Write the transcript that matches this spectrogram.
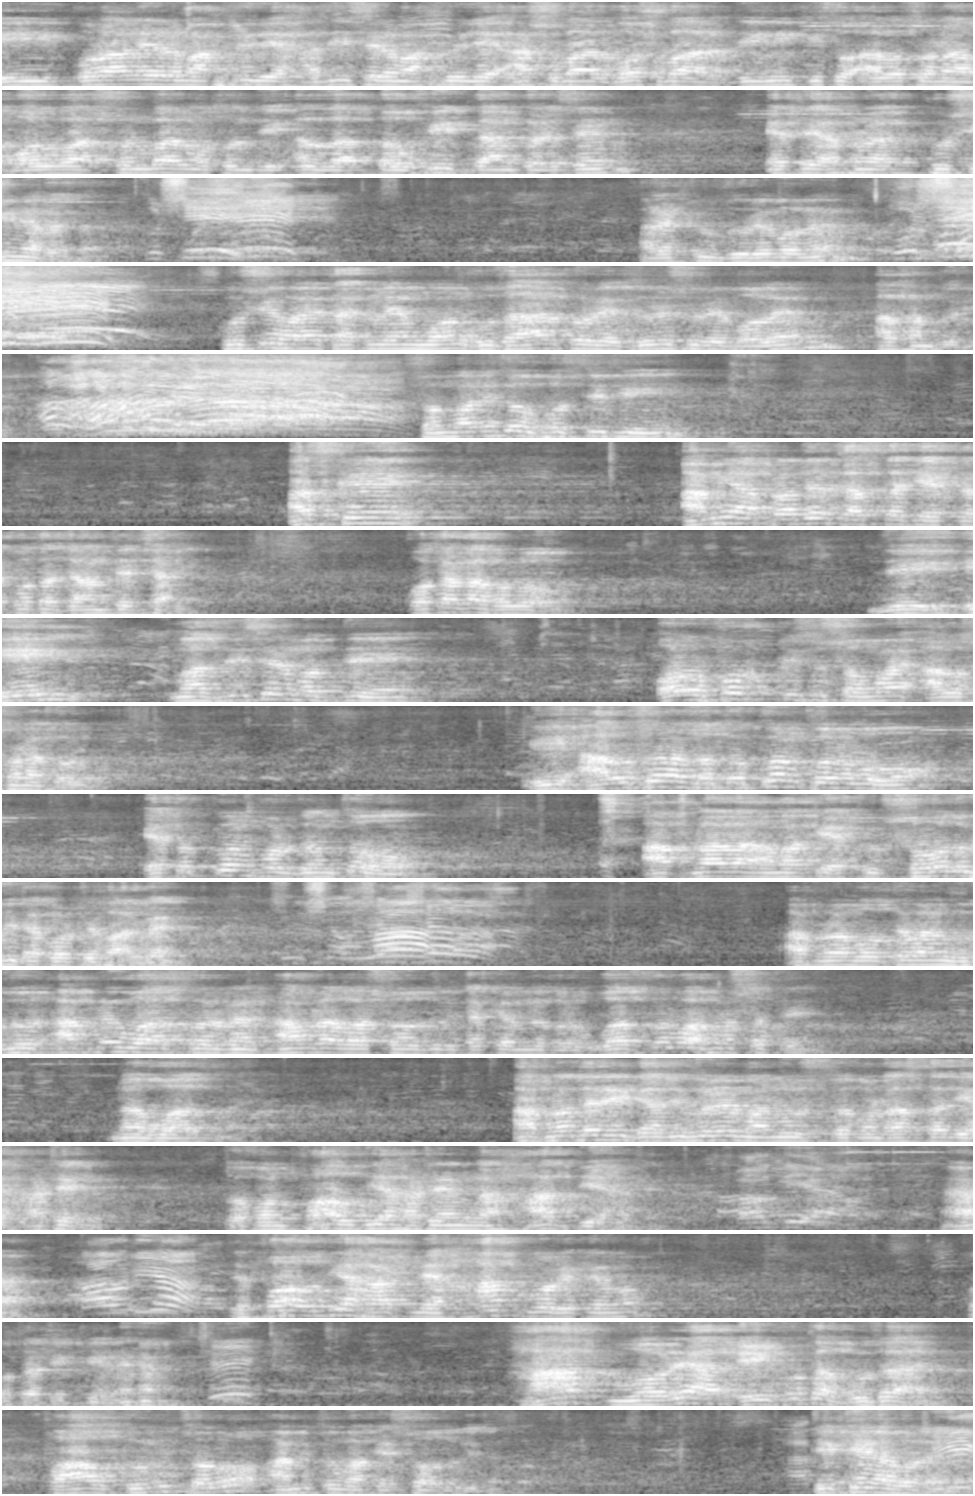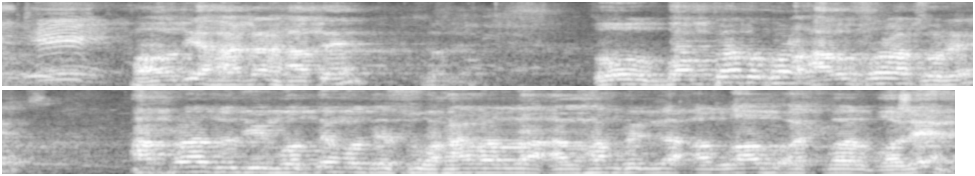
এই কোরআনের মাহফিলে হাদিসের মাহফিলে আসবার বসবার দিনই কিছু আলোচনা বলবার শুনবার মতন যে আল্লাহ তৌফিক দান করেছেন এতে আপনারা খুশি না বেতা আর একটু জোরে বলেন। খুশি হয়ে থাকলে মন উদার করে জোরে সুরে বলেন আলহামদুলিল্লাহ। সম্মানিত উপস্থিতি। আজকে আমি আপনাদের কাছ থেকে একটা কথা জানতে চাই। কথাটা হলো যে এই মাজলিসের মধ্যে অল্প কিছু সময় আলোচনা করব। এই আলোচনা যতক্ষণ করব, এতক্ষণ পর্যন্ত আপনারা আমাকে একটু সহযোগিতা করতে পারবেন। আপনারা বলতে পারেন হুজুর আপনি ওয়াজ করবেন আমরা আবার সহযোগিতা কেমনে করব? ওয়াজ করব আপনার সাথে? না ওয়াজ নাই। আপনাদের এই গাজীপুরের মানুষ যখন রাস্তা দিয়ে হাঁটেন তখন পাও দিয়ে হাঁটেন না হাত দিয়ে হাঁটেন? হ্যাঁ? পাও দিয়ে। হাঁটলে হাত লড়ে কেন? কথা ঠিক কিনা? হাত লড়ে আর এই কথা বোঝায় পাও তুমি চলো আমি তোমাকে সহযোগিতা করব। ঠিক কিনা বলেন? পাও দিয়ে হাঁটেন হাতে? তো বক্তা তখন আলোচনা করে আপনারা যদি মধ্যে মধ্যে সুহান আল্লাহ আলহামদুলিল্লাহ আল্লাহ একবার বলেন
